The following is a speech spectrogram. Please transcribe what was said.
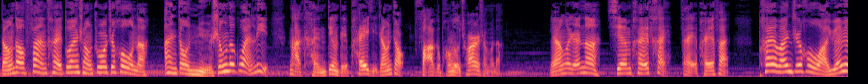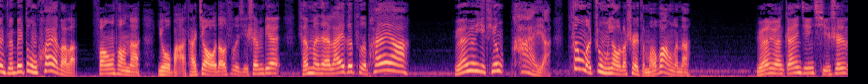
等到饭菜端上桌之后呢，按照女生的惯例，那肯定得拍几张照，发个朋友圈什么的。两个人呢，先拍菜，再拍饭。拍完之后啊，圆圆准备动筷子了，芳芳呢又把她叫到自己身边：“咱们再来个自拍呀！”圆圆一听，嗨呀，这么重要的事怎么忘了呢？圆圆赶紧起身，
